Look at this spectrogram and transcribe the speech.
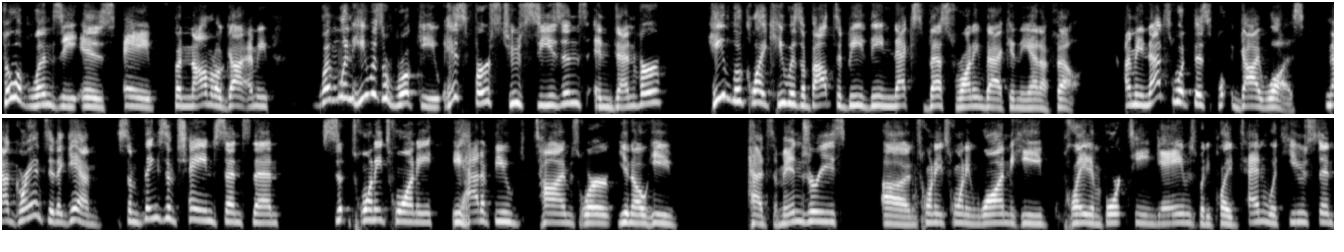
Phillip Lindsay is a phenomenal guy. I mean, when when he was a rookie, his first two seasons in Denver, he looked like he was about to be the next best running back in the NFL. I mean, that's what this guy was. Now, granted, again, some things have changed since then. 2020, he had a few times where, you know, he had some injuries. Uh, in 2021, he played in 14 games, but he played 10 with Houston,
